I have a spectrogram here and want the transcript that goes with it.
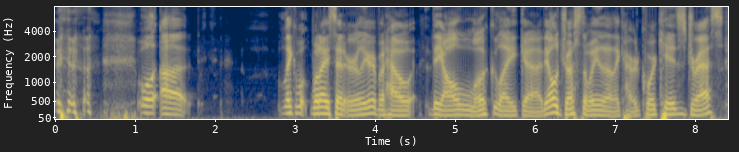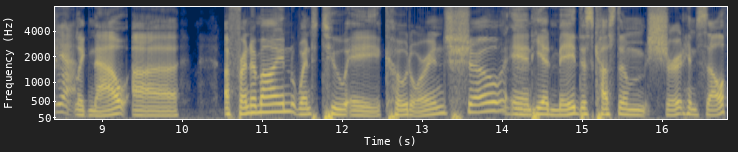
Well, uh, like wh- what I said earlier about how they all look like uh, they all dress the way that like hardcore kids dress. Yeah. Like now, uh, a friend of mine went to a Code Orange show and he had made this custom shirt himself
